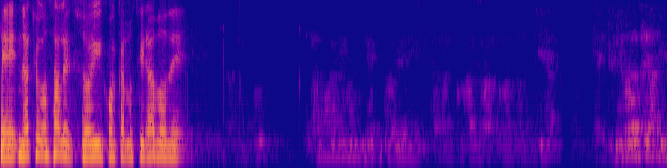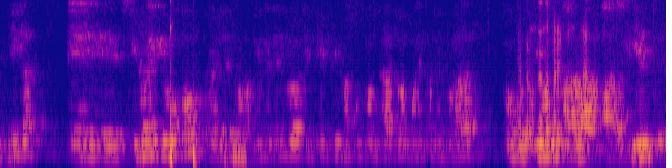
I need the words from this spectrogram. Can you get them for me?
Eh, Nacho González, soy Juan Carlos Tirado de Primero darte la bienvenida. Eh, si no me equivoco, pues, la información que tengo es que firmas un contrato por esta temporada con a, a, la siguiente.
